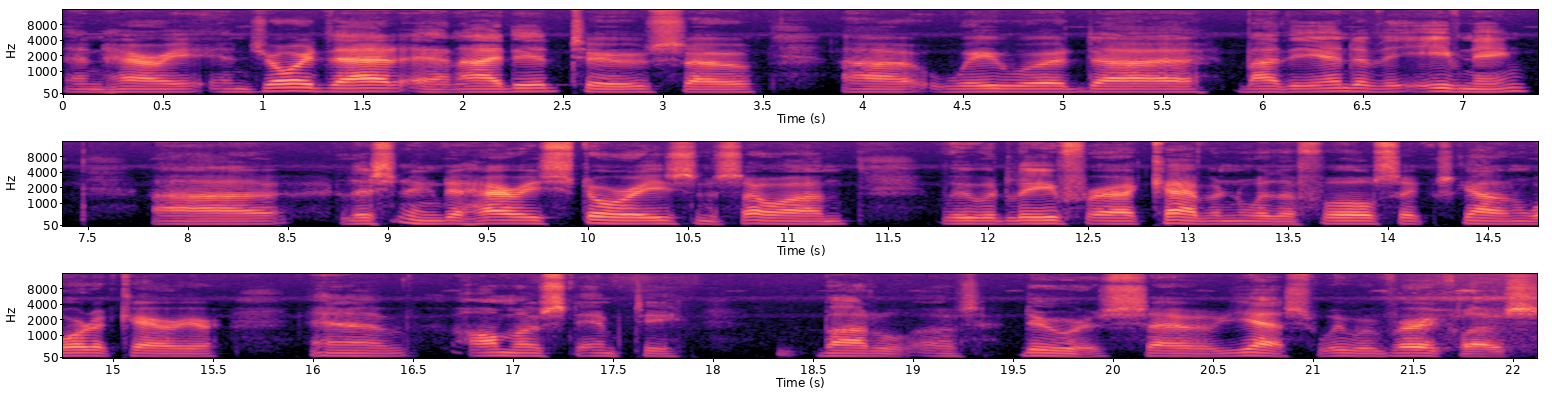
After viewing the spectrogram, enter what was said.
And Harry enjoyed that, and I did too. So uh, we would, uh, by the end of the evening, uh, listening to Harry's stories and so on, we would leave for our cabin with a full six gallon water carrier and an almost empty bottle of Dewar's. So, yes, we were very close.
